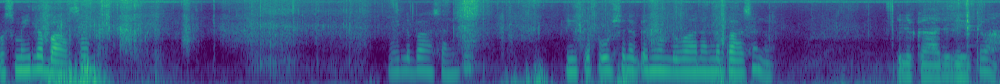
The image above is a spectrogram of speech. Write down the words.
Tapos may labasan. May labasan po. Dito po siya nag ano gawa ng labasan oh. Delikado dito ah.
